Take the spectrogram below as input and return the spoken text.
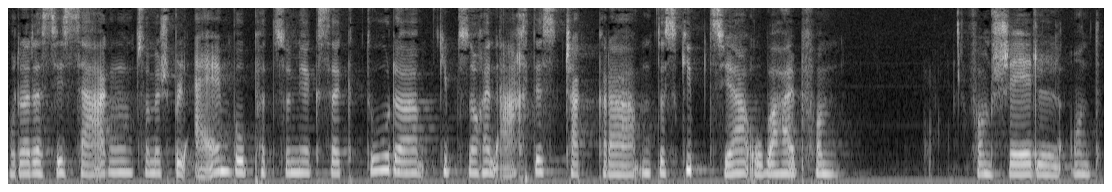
Oder dass sie sagen, zum Beispiel ein Bub hat zu mir gesagt, du, da gibt es noch ein achtes Chakra und das gibt es ja oberhalb vom, vom Schädel. Und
